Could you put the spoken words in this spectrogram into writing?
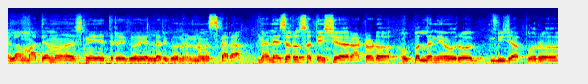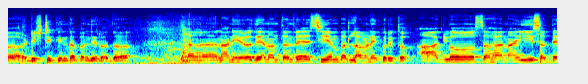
ಎಲ್ಲ ಮಾಧ್ಯಮ ಸ್ನೇಹಿತರಿಗೂ ಎಲ್ಲರಿಗೂ ನನ್ನ ನಮಸ್ಕಾರ. ನನ್ನ ಹೆಸರು ಸತೀಶ್ ರಾಠೋಡ್ ಉಪಲ್ದನಿಯವರು ಬಿಜಾಪುರ ಡಿಸ್ಟಿಕ್ಕಿಂದ ಬಂದಿರೋದು. ನಾನು ಹೇಳೋದೇನು ಅಂತಂದರೆ ಸಿ ಎಂ ಬದಲಾವಣೆ ಕುರಿತು. ಆಗಲೂ ಸಹ ನಾ ಈ ಸದ್ಯ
